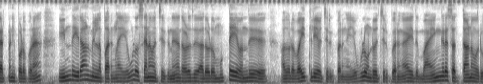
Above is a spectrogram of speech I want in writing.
கட் பண்ணி போட போகிறேன் இந்த இறால் மீனில் பாருங்களேன் எவ்வளோ செனை வச்சுருக்குன்னு அதாவது அதோட முட்டையை வந்து அதோட வயிற்றுலேயே வச்சுருக்கு பாருங்கள் எவ்வளோ உண்டு வச்சுருக்கு பாருங்கள் இது பயங்கர சத்தான ஒரு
